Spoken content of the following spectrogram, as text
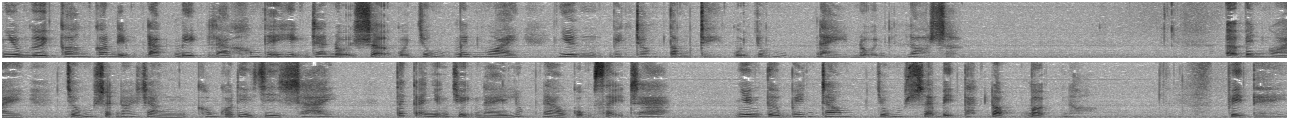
Nhiều người con có điểm đặc biệt là không thể hiện ra nỗi sợ của chúng bên ngoài, nhưng bên trong tâm trí của chúng đầy nỗi lo sợ. Ở bên ngoài, chúng sẽ nói rằng không có điều gì sai. Tất cả những chuyện này lúc nào cũng xảy ra nhưng từ bên trong, chúng sẽ bị tác động bởi nó. Vì thế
